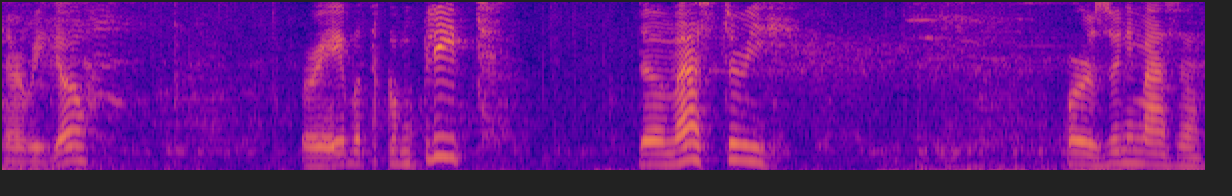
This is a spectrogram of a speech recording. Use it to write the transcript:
There we go. We're able to complete the mastery for Zunimassa.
